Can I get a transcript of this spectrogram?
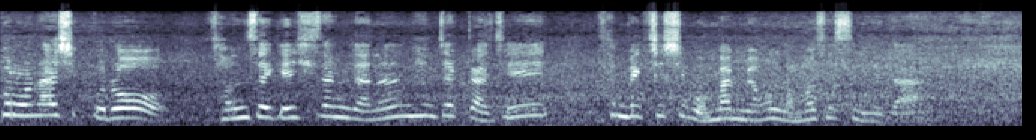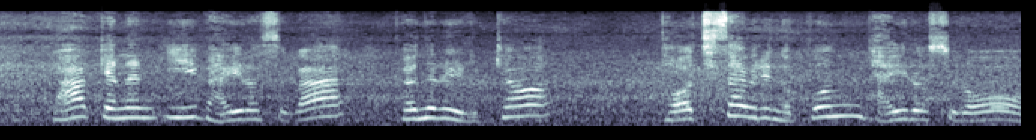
코로나19로 전 세계 희생자는 현재까지 375만 명을 넘어섰습니다. 과학계는 이 바이러스가 변이를 일으켜 더 치사율이 높은 바이러스로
